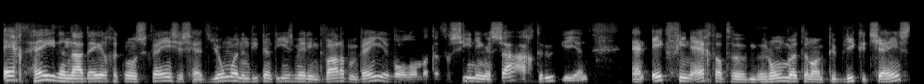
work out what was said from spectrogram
echt hele nadelige consequenties heeft. Jongeren die niet eens meer in het warm wenjen willen, omdat de voorzieningen zo achteruit gaan. En ik vind echt dat we rond moeten naar een publieke change.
